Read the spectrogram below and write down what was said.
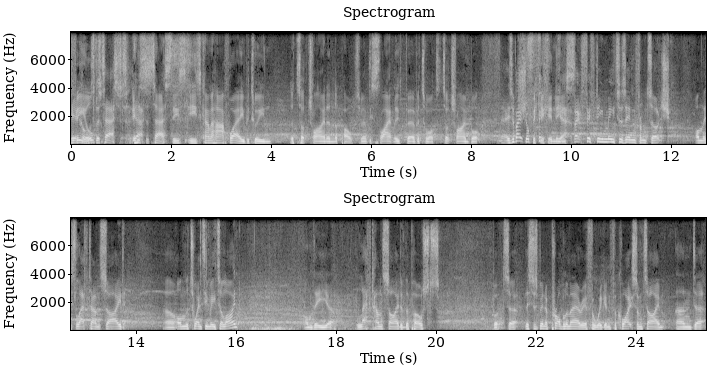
Here comes the test. is Yes. the test. He's he's kind of halfway between the touchline and the post, maybe slightly further towards the touchline, but Yeah, he's about should be 50 kicking yeah, these. about 15 metres in from touch on this left hand side, on the 20 metre line, on the uh, left hand side of the posts. But uh, this has been a problem area for Wigan for quite some time, and uh,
